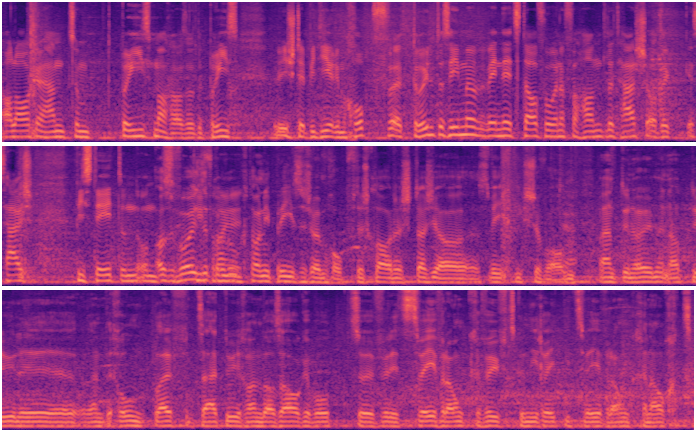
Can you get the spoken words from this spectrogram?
Anlagen haben, um Preis machen? Also der Preis ist der bei dir im Kopf, äh, drüllt das immer, wenn du jetzt da vorne verhandelt hast oder sagst bis dort und, und Also für unser Produkt habe ich Preise schon im Kopf, das ist klar, das ist, das ist ja das Wichtigste von allem. Ja. Wenn du neu natürlich, äh, wenn der Kunde läuft und sagt, du, ich habe das Angebot für jetzt 2 Franken 50 und ich will 2 Franken 80,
